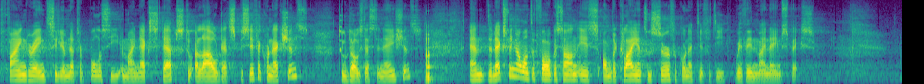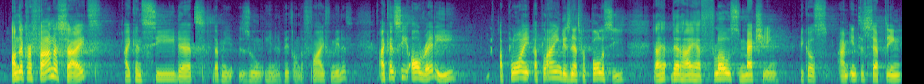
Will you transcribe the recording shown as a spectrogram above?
fine-grained Cilium network policy in my next steps to allow that specific connections to those destinations. And the next thing I want to focus on is on the client-to-server connectivity within my namespace. On the Grafana side, I can see that, let me zoom in a bit on the five minutes. I can see already apply, applying this network policy that that I have flows matching because I'm intercepting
